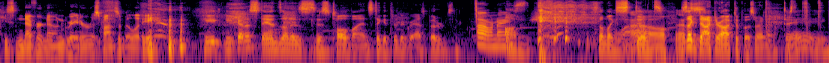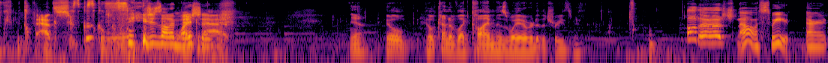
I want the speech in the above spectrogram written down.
He's never known greater responsibility. He he kind of stands on his, his tall vines to get through the grass better. He's like Oh, nice. oddish. Some like Wow, stilts. He's that's- like Doctor Octopus right now. Dang. That's super cool. Sage is on I a like mission. that. Yeah. He'll he'll kind of like climb his way over to the trees. And he's like, oddish. Oh, sweet. All right.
